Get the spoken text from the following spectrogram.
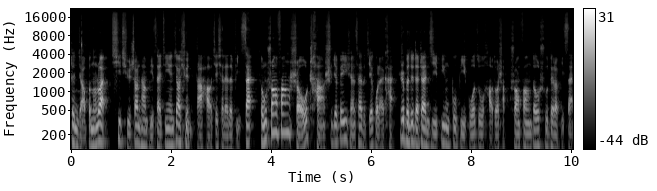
阵脚不能乱，吸取上场比赛经验教训，打好接下来的比赛。从双方首场世界杯预选赛的结果来看，日本队的战绩并不比国足好多少，双方都输掉了比赛。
